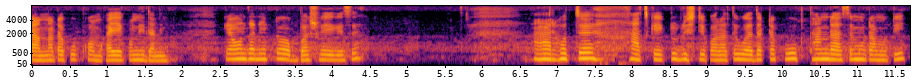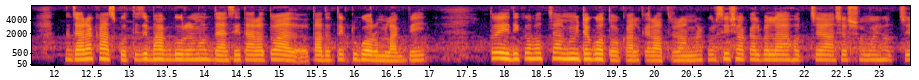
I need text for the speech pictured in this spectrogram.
রান্নাটা খুব কম খাই এখন ইদানিং। কেমন জানি একটা অভ্যাস হয়ে গেছে। আর হচ্ছে আজকে একটু বৃষ্টি পড়াতে ওয়েদারটা খুব ঠান্ডা আছে মোটামুটি। যারা কাজ করতে যে ভাগ দৌড়ের মধ্যে আছে, তারা তো তাদের তো একটু গরম লাগবেই। তো এদিকে হচ্ছে আমি ওইটা গতকালকে রাত্রে রান্না করছি, সকালবেলা হচ্ছে আসার সময় হচ্ছে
